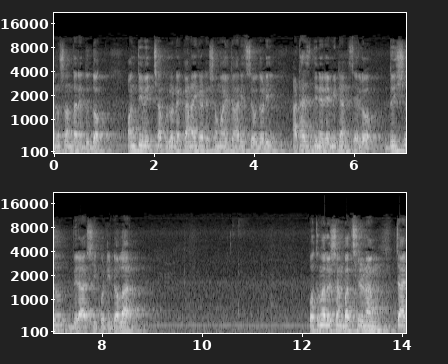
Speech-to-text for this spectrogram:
অনুসন্ধানে দুদক। অন্তিম ইচ্ছা পূরণে কানাইঘাটে সমাহিত হারিস চৌধুরী। আঠাশ দিনে রেমিট্যান্স এলো দুইশো বিরাশি কোটি ডলার। প্রথম আলোর সংবাদ শিরোনাম, চার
